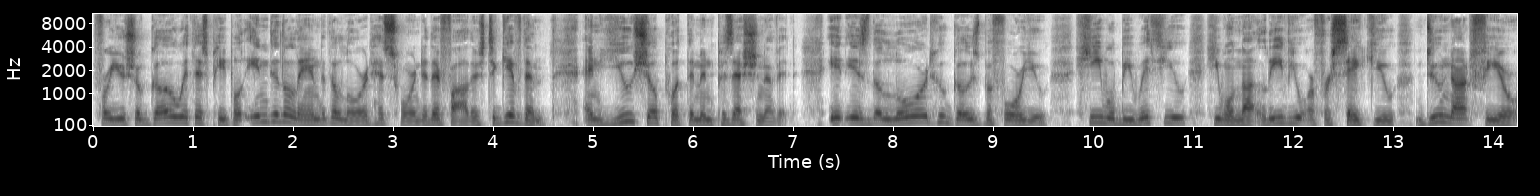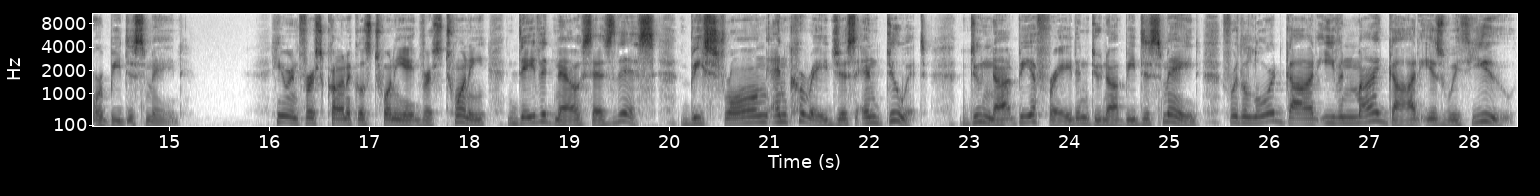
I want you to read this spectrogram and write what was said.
for you shall go with this people into the land that the Lord has sworn to their fathers to give them, and you shall put them in possession of it. It is the Lord who goes before you. He will be with you, he will not leave you or forsake you. Do not fear or be dismayed. Here in 1 Chronicles 28, verse 20, David now says this Be strong and courageous and do it. Do not be afraid and do not be dismayed, for the Lord God, even my God, is with you.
